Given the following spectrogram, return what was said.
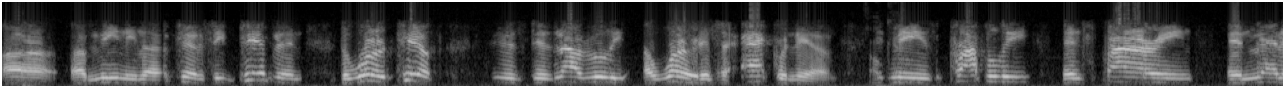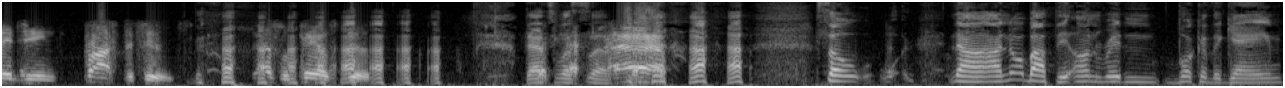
uh, a meaning of pimp. See, pimping, the word pimp is, is not really a word, it's an acronym. Okay. It means properly inspiring and managing prostitutes. That's what pimps do. That's what's up. so now I know about the unwritten book of the game,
